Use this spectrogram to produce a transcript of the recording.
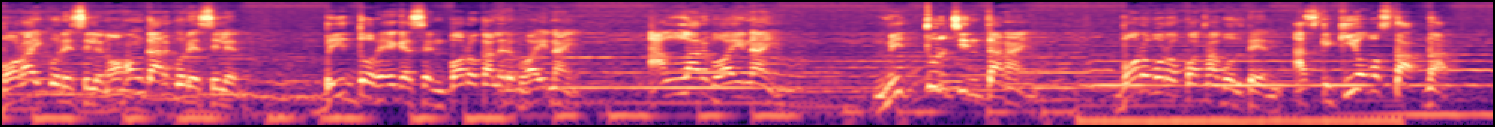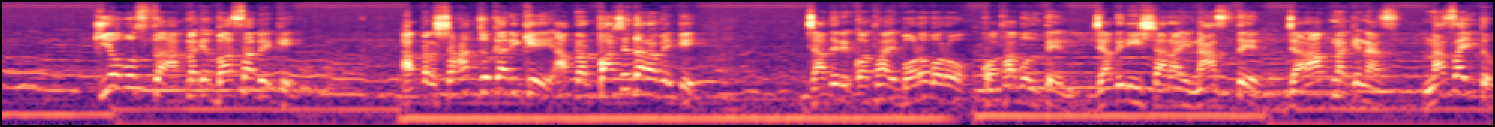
বড়াই করেছিলেন, অহংকার করেছিলেন, বৃদ্ধ হয়ে গেছেন, পরকালের ভয় নাই, আল্লাহর ভয় নাই, মৃত্যুর চিন্তা নাই। বড় বড় কথা বলতেন, আজকে কি অবস্থা আপনার? কি অবস্থা? আপনাকে বাঁচাবে কে? আপনার সাহায্যকারী কে? আপনার পাশে দাঁড়াবে কে? যাদের কথায় বড় বড় কথা বলতেন, যাদের ইশারায় নাচতেন, যারা আপনাকে নাচ, নাচাইতো,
